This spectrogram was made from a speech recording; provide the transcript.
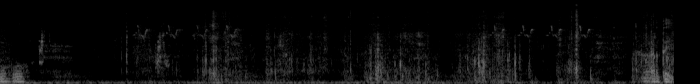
ఓహో. ఆడతాయి.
